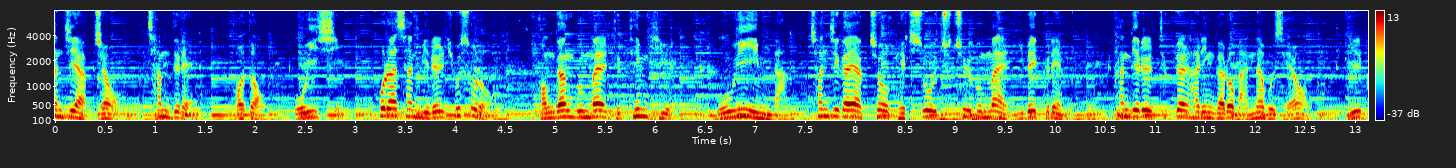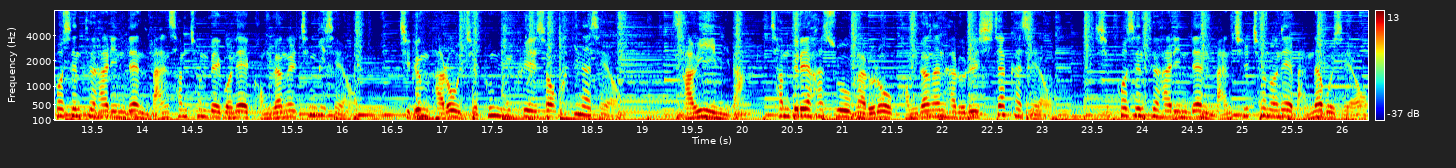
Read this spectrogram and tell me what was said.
천지압조, 참드레, 더덕, 오이씨, 호라산미를 효소로 건강분말 득템 기회 5위입니다. 천지가약초 백수호 추출분말 200g 한 개를 특별 할인가로 만나보세요. 1% 할인된 13,100원에 건강을 챙기세요. 지금 바로 제품 링크에서 확인하세요. 4위입니다. 참들의 하수오 가루로 건강한 하루를 시작하세요. 10% 할인된 17,000원에 만나보세요.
